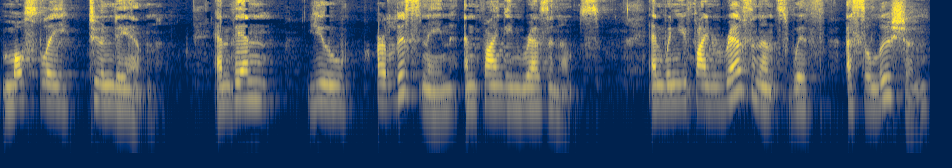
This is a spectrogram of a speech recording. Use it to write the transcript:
Mostly tuned in. And then you are listening and finding resonance. And when you find resonance with a solution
